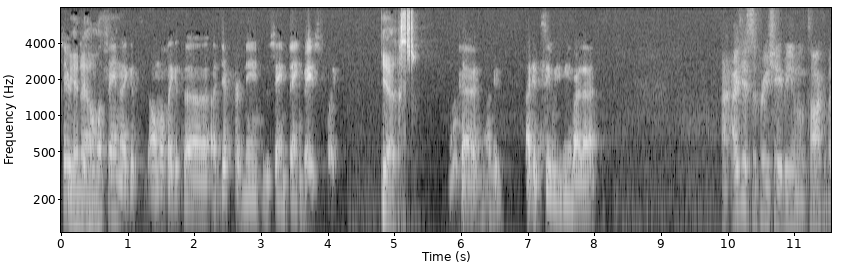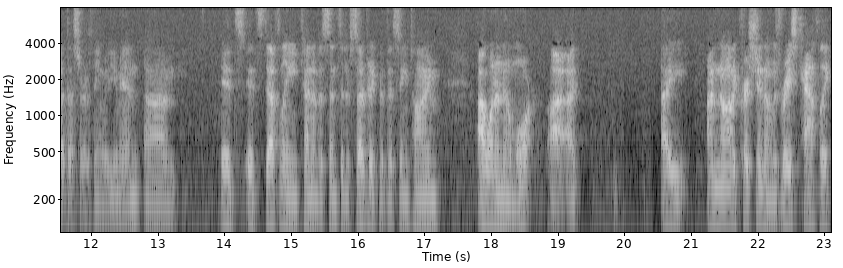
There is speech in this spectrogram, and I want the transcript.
So you're, You know. almost saying like it's almost like it's a, a different name for the same thing, basically. Yes. Okay, I could I could see what you mean by that. I, just appreciate being able to talk about that sort of thing with you, man. Um, it's it's definitely kind of a sensitive subject, but at the same time, I want to know more. I, I, I, I'm not a Christian. I was raised Catholic,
